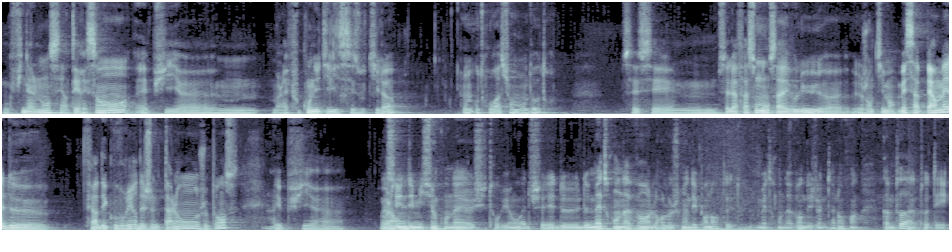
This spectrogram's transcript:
donc finalement, c'est intéressant. Et puis, voilà, il faut qu'on utilise ces outils-là. On en trouvera sûrement d'autres. C'est la façon dont ça évolue euh, gentiment. Mais ça permet de faire découvrir des jeunes talents, je pense. Et puis. Euh, c'est une des missions qu'on a chez Tourbillon Watch, et de, de, mettre en avant l'horlogerie indépendante et de mettre en avant des jeunes talents. Enfin, comme toi, toi, tu es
